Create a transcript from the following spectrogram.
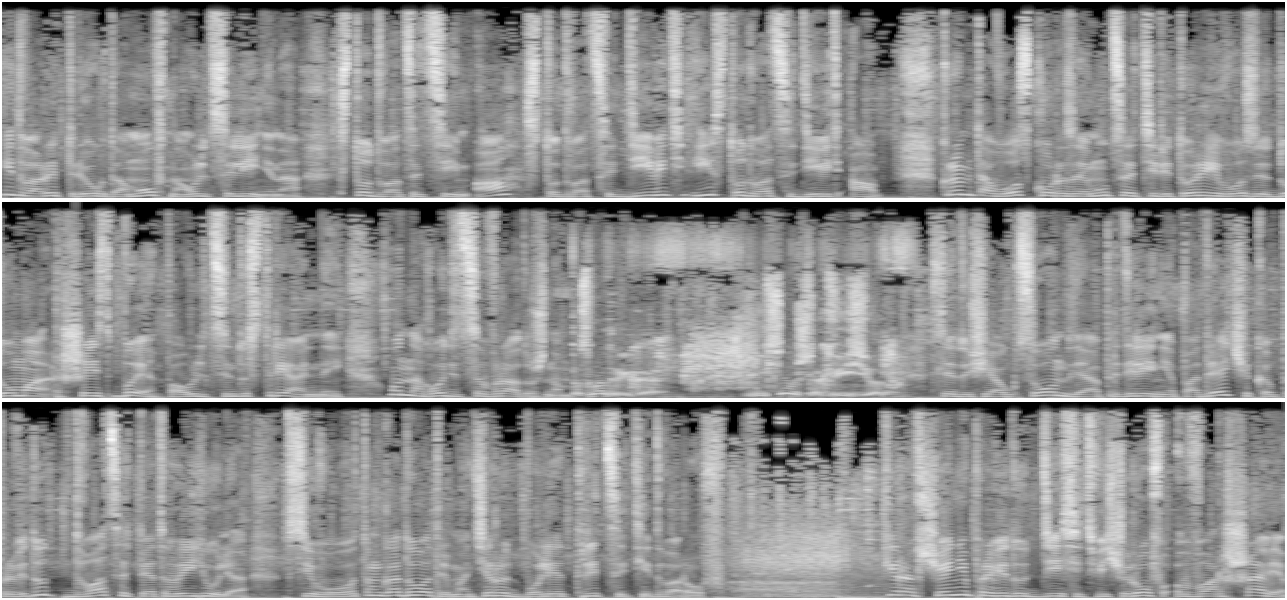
и дворы трех домов на улице Ленина 127А, 129 и 129А. Кроме того, скоро займутся территорией возле дома 6Б по улице Индустриальной. Он находится в Радужном. Посмотри-ка, не всем же так везет. Следующий аукцион для определения подрядчика проведут 25 июля. Всего в этом году отремонтируют более 30 дворов. Кировчане проведут 10 вечеров в Варшаве.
